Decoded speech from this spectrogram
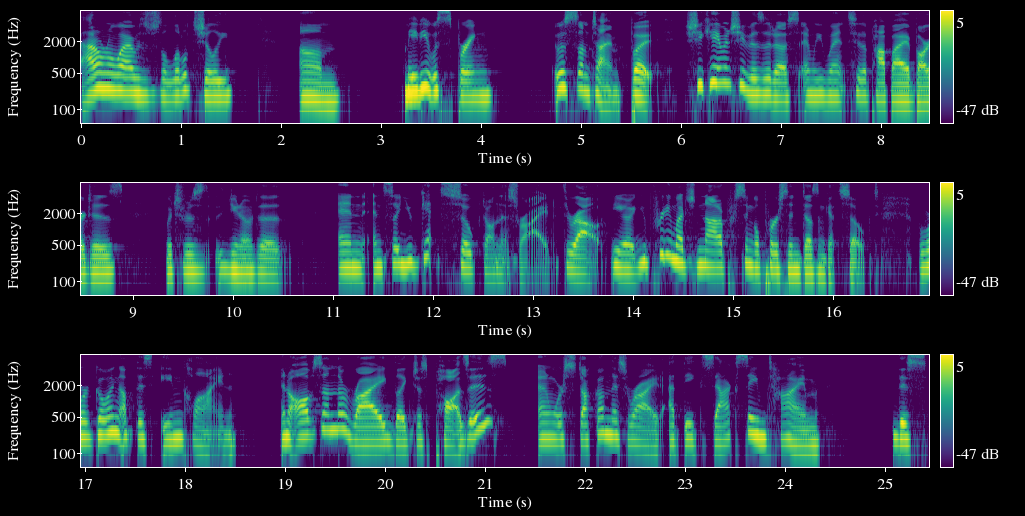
i don't know why it was just a little chilly. Um maybe it was spring. It was sometime but she came and she visited us and we went to the popeye barges which was you know the and and so you get soaked on this ride throughout. You know you pretty much not a single person doesn't get soaked. But we're going up this incline and all of a sudden the ride like just pauses and we're stuck on this ride at the exact same time this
